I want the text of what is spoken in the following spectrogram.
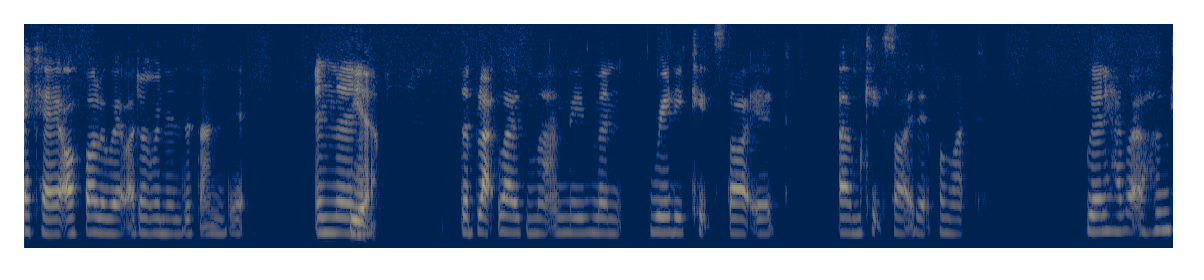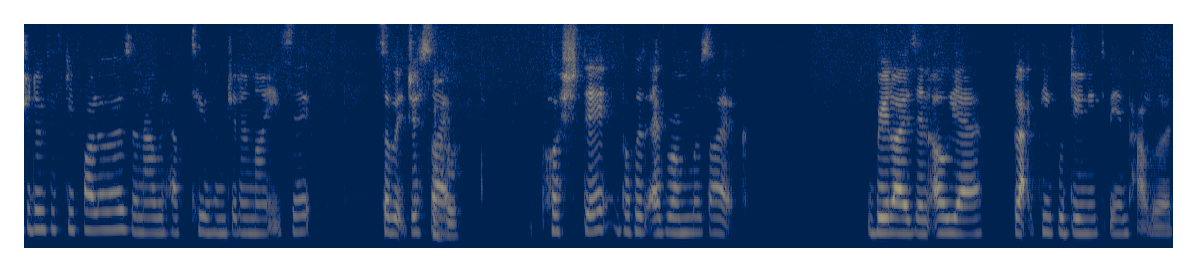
okay I'll follow it. I don't really understand it, and then Yeah. the Black Lives Matter movement really kick-started um kick-started it from like we only had like 150 followers and now we have 296 so it just like Mhm. pushed it because everyone was like realizing oh yeah black people do need to be empowered.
